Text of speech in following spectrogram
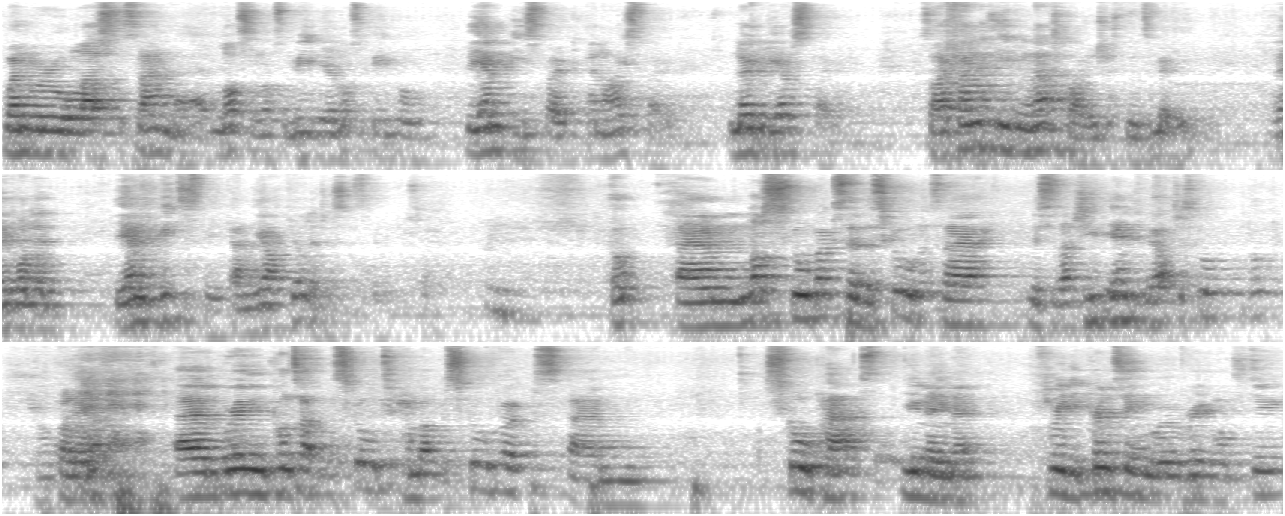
When we were all asked to stand there, lots and lots of media, lots of people, the MP spoke and I spoke. Nobody else spoke. So I found that even that's quite interesting to me. They wanted the MP to speak and the archaeologist to speak. So. Oh, um, lots of school books. So the school that's there, this is actually the end of the Archer School book. Um, we're in contact with the school to come up with school books, um, school packs, you name it. 3D printing we really want to do,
